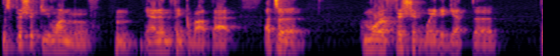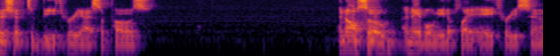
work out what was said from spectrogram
This bishop d1 move. Hmm. Yeah, I didn't think about that. That's a, a more efficient way to get the bishop to b3, I suppose. And also enable me to play a3 soon. I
